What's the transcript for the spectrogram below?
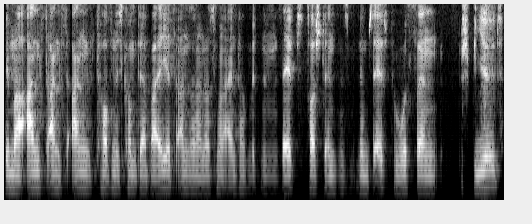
immer Angst, Angst, Angst, hoffentlich kommt der Ball jetzt an, sondern dass man einfach mit einem Selbstverständnis, mit einem Selbstbewusstsein spielt,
